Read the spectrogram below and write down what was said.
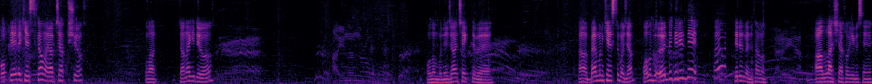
Kopyayı da kestik ama yapacak bir şey yok. Ulan cana gidiyor. Oğlum bu ne can çekti be. Tamam ben bunu kestim hocam. Oğlum bu öldü dirildi. Ha, dirilmedi tamam. Allah şako gibi seni.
